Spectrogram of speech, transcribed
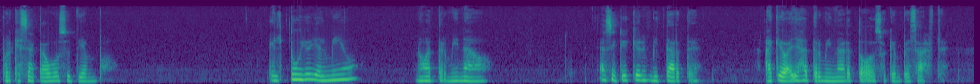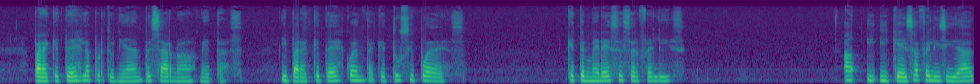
porque se acabó su tiempo. El tuyo y el mío no ha terminado. Así que quiero invitarte a que vayas a terminar todo eso que empezaste para que te des la oportunidad de empezar nuevas metas y para que te des cuenta que tú sí puedes, que te mereces ser feliz ah, y, y que esa felicidad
